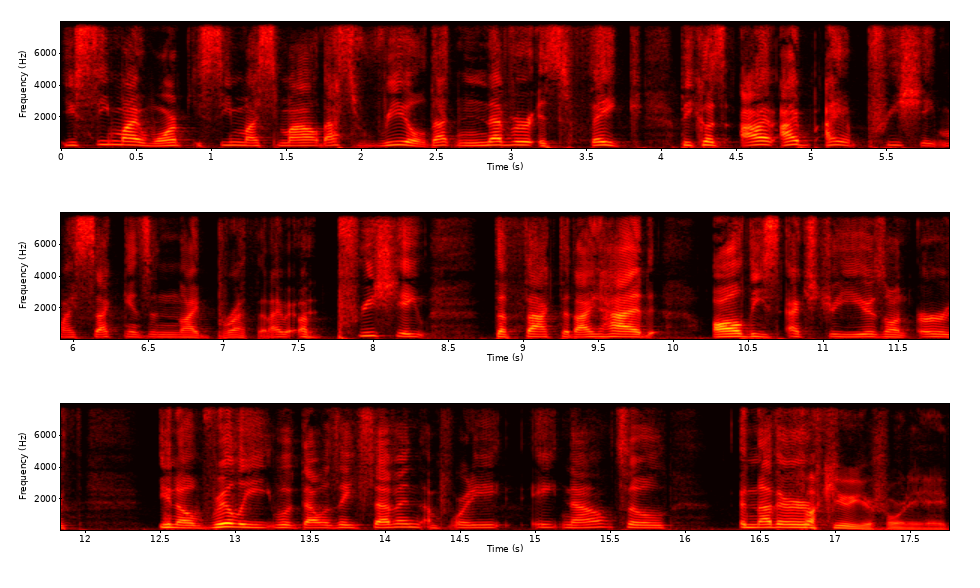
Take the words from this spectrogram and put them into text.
you see my warmth, you see my smile, that's real. That never is fake because I I, I appreciate my seconds and my breath and I appreciate the fact that I had all these extra years on earth. You know, really that was age 7, I'm 48 now. So another Fuck you, you're 48.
